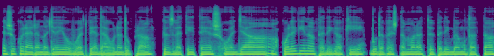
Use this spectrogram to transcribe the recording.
és akkor erre nagyon jó volt például a dupla közvetítés, hogy a, a kollégina pedig, aki Budapesten maradt, ő pedig bemutatta,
